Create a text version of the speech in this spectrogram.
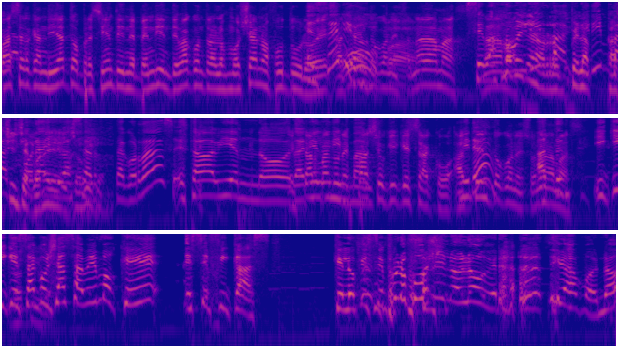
va a ser candidato a presidente independiente, va contra los Moyano a futuro. ¿En eh. serio? Atento con eso, nada más. Se nada bajó más. Greenback, por con ahí va a eso, ser. viejo. ¿Te acordás? Estaba viendo Está Daniel armando un espacio Quique Saco. Mirá, Atento con eso, nada más. Y Quique Saco ya sabemos que es eficaz. Que lo que se propone lo logra, digamos, ¿no?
